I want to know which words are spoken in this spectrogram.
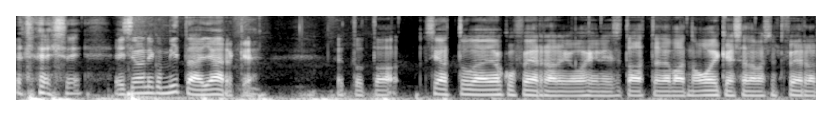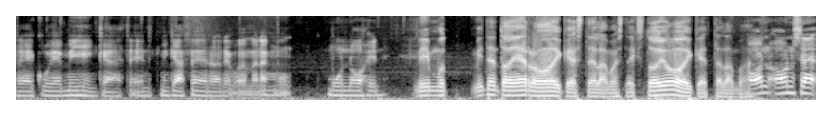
Et ei, se, ei siinä ole niinku mitään järkeä. Et tota, sieltä tulee joku Ferrari ohi, niin sitä ajattelee vaan, että no oikeassa elämässä nyt Ferrari ei kulje mihinkään, että ei nyt mikään Ferrari voi mennä mun, mun ohi. Niin, mut miten toi ero oikeasta elämästä? Eikö toi ole oikeet elämää? On, on se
